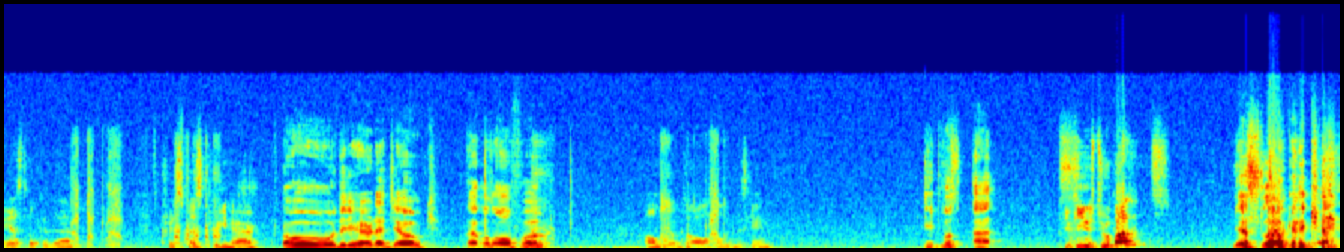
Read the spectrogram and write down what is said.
Just look at the Christmas tree here. Oh, did you hear that joke? That was awful. All jokes are awful in this game. It was a You can use two buttons. yes. Look, I can.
